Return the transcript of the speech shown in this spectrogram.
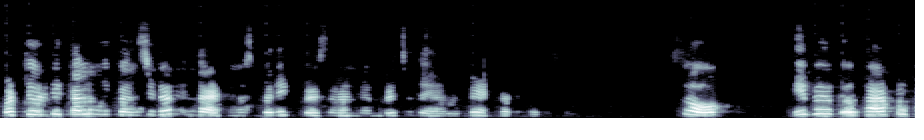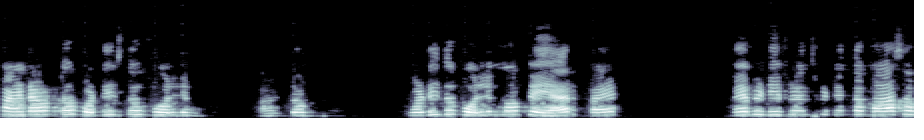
But theoretically, we consider in the atmospheric pressure and temperature, the air will be entered into the So, if we have to find out the what is the volume, uh, the what is the volume of air by maybe difference between the mass of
